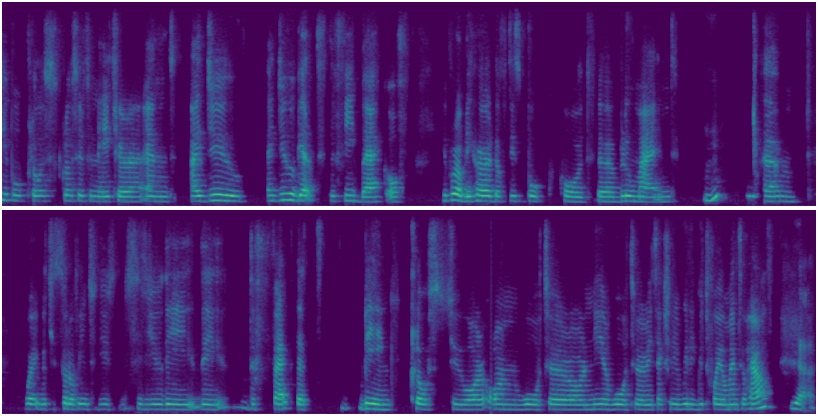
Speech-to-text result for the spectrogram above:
people close closer to nature and i do i do get the feedback of you probably heard of this book called the blue mind mm-hmm. um, where which is sort of introduces you the the the fact that being close to or on water or near water is actually really good for your mental health. Yeah.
